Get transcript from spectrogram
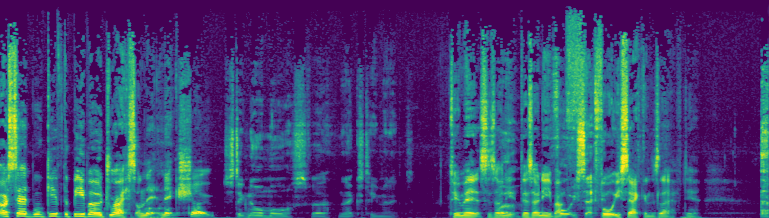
I said we'll give the Bebo address on the next show. Just ignore Morse for the next two minutes. Two minutes. There's only Well, there's only about 40 seconds. 40 seconds left. Yeah.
